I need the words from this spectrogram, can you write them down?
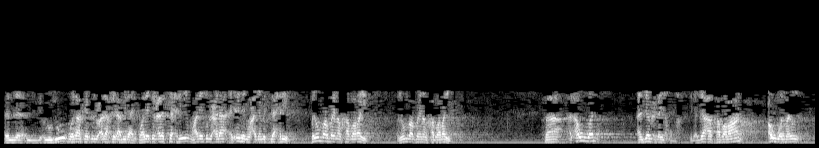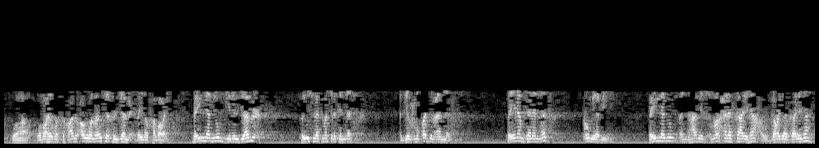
الوجوب وذاك يدل على خلاف ذلك. وهذا يدل على التحريم وهذا يدل على الإذن وعدم التحريم. فينظر بين الخبرين. ينظر بين الخبرين. فالأول الجمع بينهما. إذا جاء الخبران أول ما وظاهر التخالف أول ما يسلك الجمع بين الخبرين. فإن لم يمكن الجمع فيسلك مسلك النسخ. الجمع مقدم على النسخ. فإن أمكن النسخ عمل به. فإن لم يمكن أن هذه المرحلة الثالثة أو الدرجة الثالثة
